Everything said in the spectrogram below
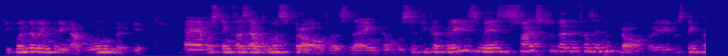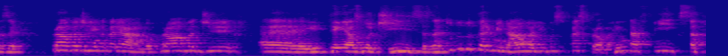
que quando eu entrei na Bloomberg, é, você tem que fazer algumas provas, né? Então, você fica três meses só estudando e fazendo prova. E aí você tem que fazer prova de renda variável, prova de. É, e tem as notícias, né? Tudo do terminal ali você faz prova, renda fixa,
